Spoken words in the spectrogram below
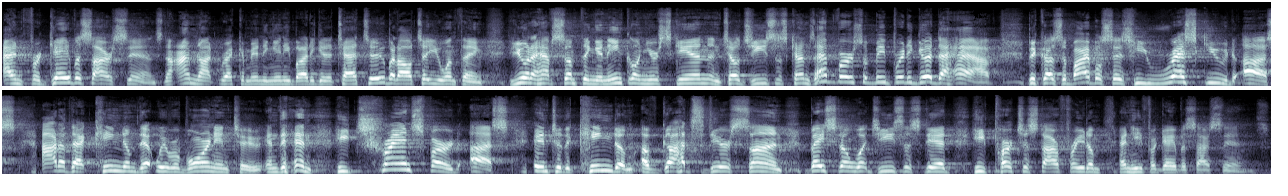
and forgave us our sins. Now, I'm not recommending anybody get a tattoo, but I'll tell you one thing. If you want to have something in ink on your skin until Jesus comes, that verse would be pretty good to have because the Bible says He rescued us out of that kingdom that we were born into. And then He transferred us into the kingdom of God's dear Son. Based on what Jesus did, He purchased our freedom and He forgave us our sins.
